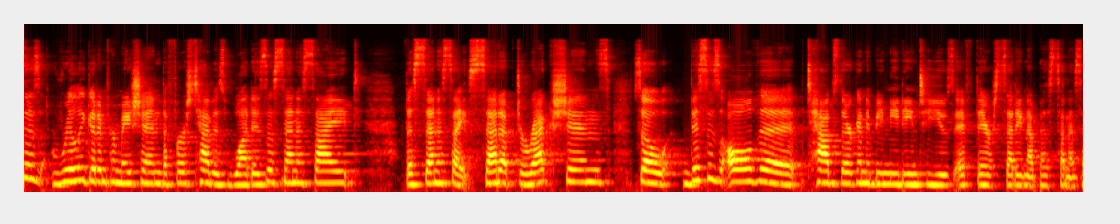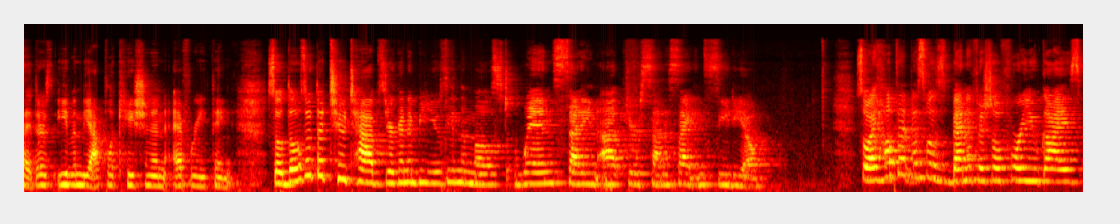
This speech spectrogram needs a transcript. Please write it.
is really good information. The first tab is what is a Senesite? The Senesite setup directions. So this is all the tabs they're going to be needing to use if they're setting up a Senesite. There's even the application and everything. So those are the two tabs you're going to be using the most when setting up your Senesite and CDO. So I hope that this was beneficial for you guys.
